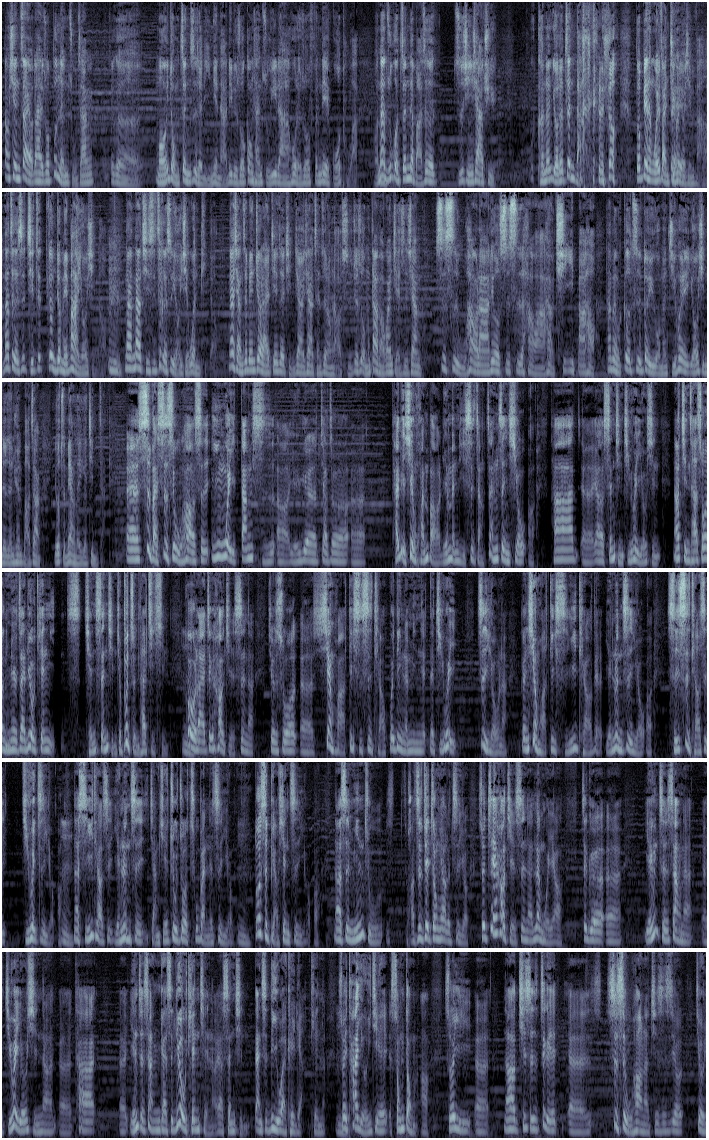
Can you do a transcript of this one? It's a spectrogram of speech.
到现在哦都还说不能主张这个某一种政治的理念啊，例如说共产主义啦，或者说分裂国土啊。哦，那如果真的把这个执行下去，可能有的政党 可能都都变成违反集会游行法哦。那这个是其实根本就没办法游行哦。嗯，那那其实这个是有一些问题的、哦。那想这边就来接着请教一下陈志龙老师，就是我们大法官解释，像四四五号啦、六四四号啊，还有七一八号，他们有各自对于我们集会游行的人权保障有怎么样的一个进展？呃，四百四十五号是因为当时啊、有一个叫做呃台北县环保联盟理事长张正修啊、他呃要申请集会游行，然后警察说你没有在六天前申请就不准他举行。嗯后来这个号解释呢，就是说呃宪法第十四条规定人民的集会自由呢，跟宪法第十一条的言论自由啊，十四条是集会自由啊，嗯那十一条是言论自讲学、著作、出版的自由，嗯都是表现自由啊，那是民主法治最重要的自由。所以这号解释呢，认为啊，这个呃原则上呢，呃集会游行呢，呃它呃原则上应该是六天前呢要申请，但是例外可以两天了，嗯所以它有一些松动了啊。所以呃，然后其实这个呃四四五号呢，其实是就就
